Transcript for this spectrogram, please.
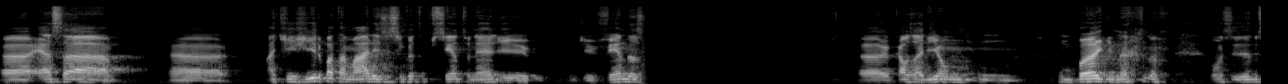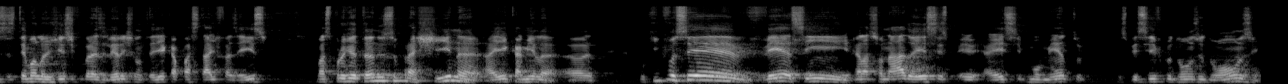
uh, essa atingir patamares de 50% né, de, de vendas uh, causaria um, um, um, bug né, no, vamos dizer, no sistema logístico brasileiro, a gente não teria capacidade de fazer isso. Mas projetando isso para a China, aí, Camila, uh, o que, que você vê assim relacionado a esse, a esse momento específico do 11 do 11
